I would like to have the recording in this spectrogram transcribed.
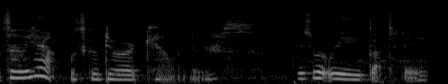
So yeah, let's go do our calendars. Here's what we got today.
